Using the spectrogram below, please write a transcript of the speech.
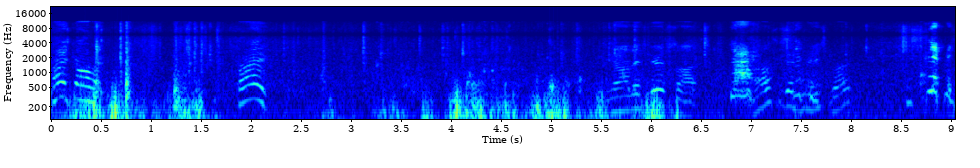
Crank on it. Crank. No, this drift shot. Ah, Oh, that's a good fish, bud. It's slipping.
